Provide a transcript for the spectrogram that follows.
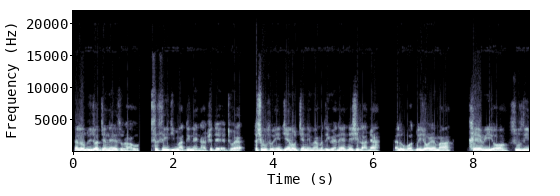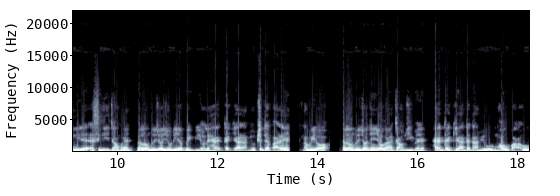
နှလုံးသွေးကြောကျင်းတယ်ဆိုတာကိုစစ်ဆေးကြည့်မှသိနိုင်တာဖြစ်တဲ့အတွက်တချို့ဆိုရင်ကျင်းလို့ကျင်းနေမှမသိပဲနဲ့နှစ်ရှည်လာများအဲ့လိုပေါ့သွေးကြောထဲမှာခဲပြီးရောစူးစီးနေတဲ့အဆီတွေကြောင့်ပဲနှလုံးသွေးကြောရုတ်တရက်ပိတ်ပြီးတော့လည်း heart attack ရတာမျိုးဖြစ်တတ်ပါတယ်။နောက်ပြီးတော့နှလုံးသွေးကြောချင်းယောဂအကြောင်းကြီးပဲ heart attack ရတတ်တာမျိုးမဟုတ်ပါဘူး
